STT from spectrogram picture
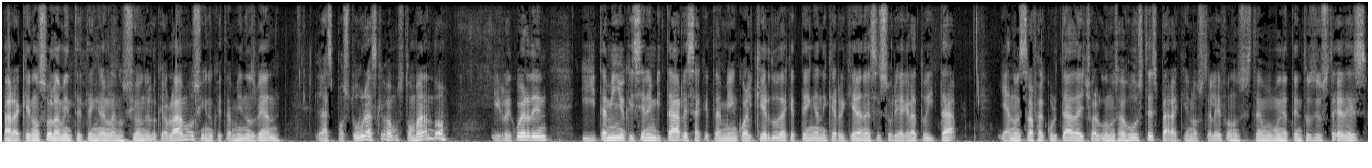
para que no solamente tengan la noción de lo que hablamos, sino que también nos vean las posturas que vamos tomando. Y recuerden, y también yo quisiera invitarles a que también cualquier duda que tengan y que requieran asesoría gratuita, ya nuestra facultad ha hecho algunos ajustes para que en los teléfonos estemos muy atentos de ustedes.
